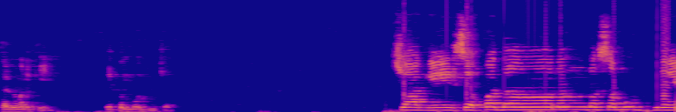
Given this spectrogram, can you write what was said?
కవి మనకి వ్యక్తం బోధించాడు. త్యాగేశ పదానంద సముద్రే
